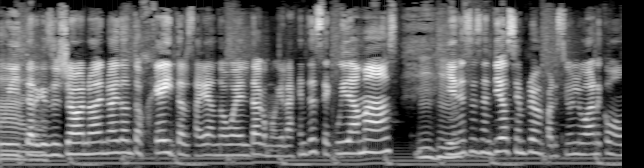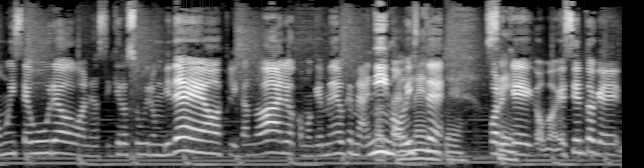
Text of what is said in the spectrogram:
Twitter, qué sé yo, no hay, no hay tantos haters ahí dando vuelta, como que la gente se cuida más y en ese sentido siempre me pareció un lugar como muy seguro, bueno, si quiero subir un video explicando algo, como que medio que me animo, ¿viste? Porque como que siento que...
